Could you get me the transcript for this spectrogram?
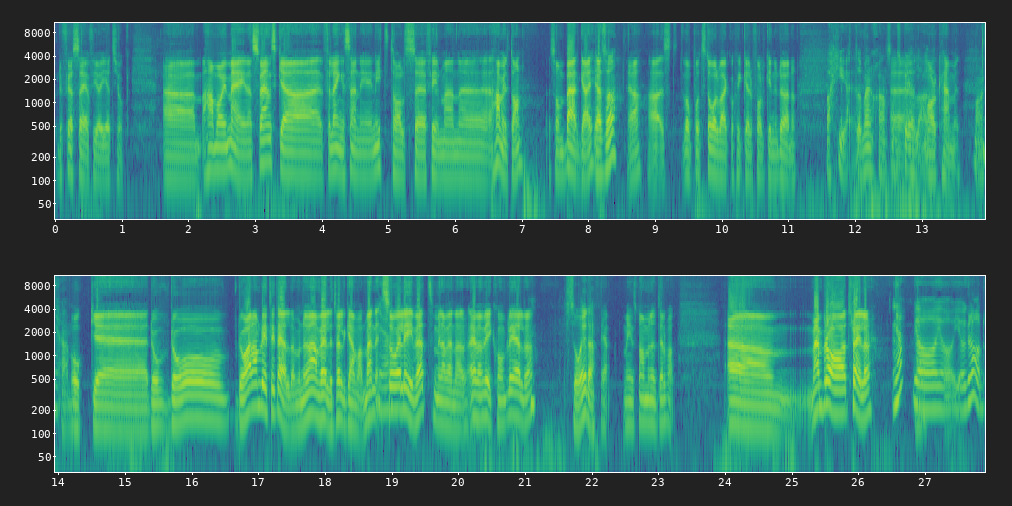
Det får jag säga för jag är jättetjock. Ehm, han var ju med i den svenska för länge sedan i 90-talsfilmen eh, Hamilton. Som bad guy. Jaså? Ja, ja, var på ett stålverk och skickade folk in i döden. Vad heter människan som Eh, spelar? Mark Hamill. Mark Ja. Hamill. Och eh, då, då, då hade han blivit lite äldre men nu är han väldigt, väldigt gammal. Men Ja. så är livet mina vänner. Även vi kommer bli äldre. Så är det. Ja, minst några minuter i alla fall. Ehm, men bra trailer. Ja, jag, jag, jag är glad.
